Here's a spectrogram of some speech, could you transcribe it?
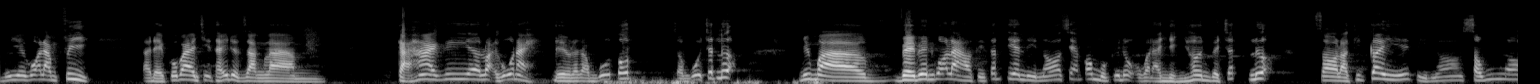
với gõ lam phi. Uh, để cô bác anh chị thấy được rằng là cả hai cái ờ, loại gỗ này đều là dòng gỗ tốt, dòng gỗ chất lượng. Nhưng mà về bên gỗ lào thì tất nhiên thì nó sẽ có một cái độ, gọi là, nhỉnh hơn về chất lượng. Do là cái cây ấy thì nó sống, nó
